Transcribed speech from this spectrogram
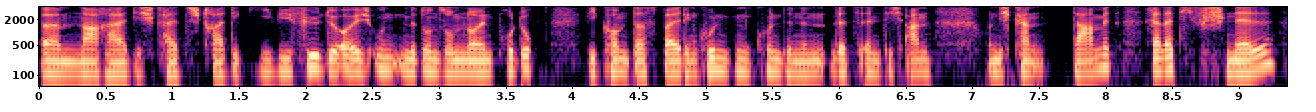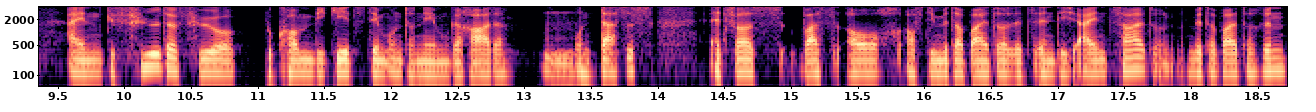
ähm, Nachhaltigkeitsstrategie? Wie fühlt ihr euch und mit unserem neuen Produkt? Wie kommt das bei den Kunden, Kundinnen letztendlich an? Und ich kann damit relativ schnell ein Gefühl dafür bekommen, wie geht's dem Unternehmen gerade. Hm. Und das ist etwas, was auch auf die Mitarbeiter letztendlich einzahlt und Mitarbeiterinnen,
